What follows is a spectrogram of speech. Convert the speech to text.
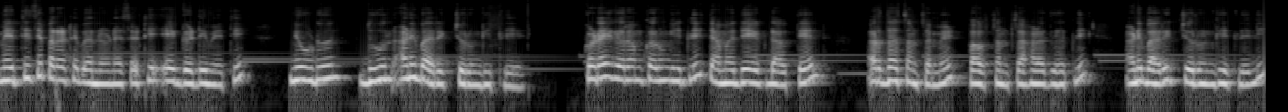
मेथीचे पराठे बनवण्यासाठी एक गड्डी मेथी निवडून धुवून आणि बारीक चिरून घेतली आहे. कढई गरम करून घेतली त्यामध्ये एक डाव तेल अर्धा चमचा मीठ पाव चमचा हळद घातली आणि बारीक चिरून घेतलेली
